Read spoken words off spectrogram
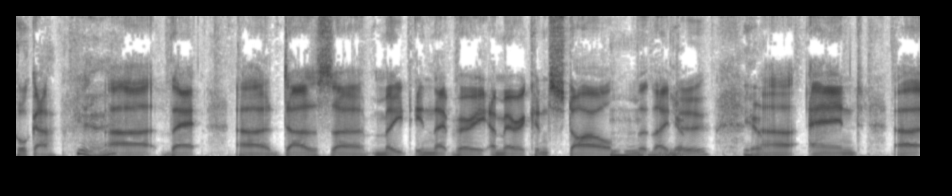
cooker Yeah. uh, that uh, does uh, meat in that very American style that they Yep. do, Yep. uh, and uh,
